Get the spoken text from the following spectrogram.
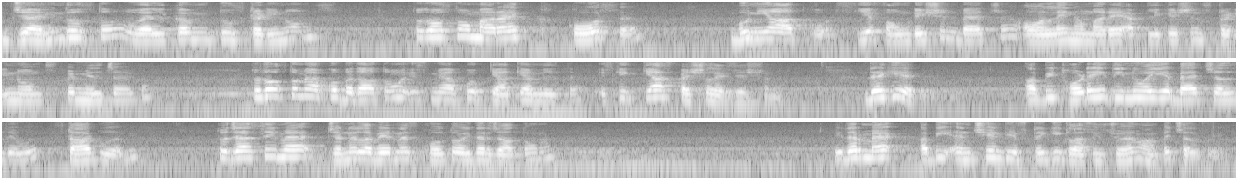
जय हिंद दोस्तों वेलकम टू स्टडी नॉर्म्स तो दोस्तों, हमारा एक कोर्स है, बुनियाद कोर्स ये फाउंडेशन बैच है ऑनलाइन हमारे एप्लीकेशन स्टडी नॉर्म्स पे मिल जाएगा। तो दोस्तों, मैं आपको बताता हूँ, इसमें आपको क्या क्या मिलता है, इसकी क्या स्पेशलाइजेशन है। देखिए, अभी थोड़े ही दिन हुए ये बैच चलते हुए स्टार्ट हुए अभी। तो जैसे ही मैं जनरल अवेयरनेस खोलता हूँ, इधर जाता हूँ मैं। इधर मैं अभी एंशियंट हिस्ट्री की क्लासेस जो है, वहाँ पे चल रही है।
